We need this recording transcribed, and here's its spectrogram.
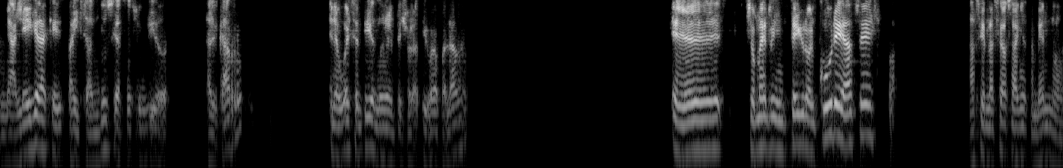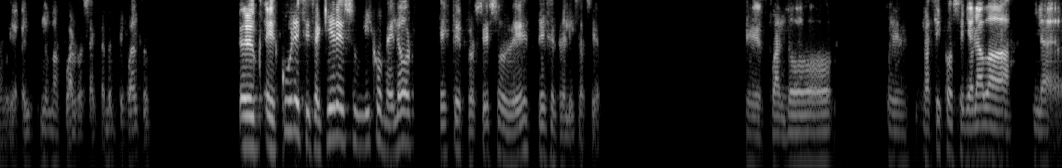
Me alegra que Paisandú se haya subido al carro, en el buen sentido, no en el peyorativo de la palabra. Eh, yo me reintegro al CURE hace hace demasiados años también, no, no me acuerdo exactamente cuánto. Pero el, CURE, si se quiere, es un hijo menor de este proceso de descentralización. Eh, cuando eh, Francisco señalaba la,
